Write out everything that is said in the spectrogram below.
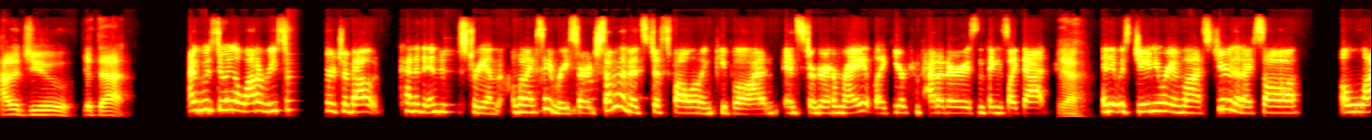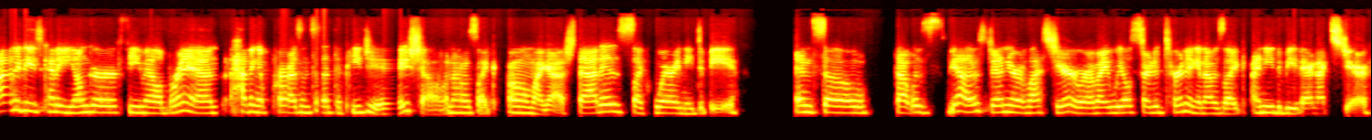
how did you get that? I was doing a lot of research about kind of the industry. And when I say research, some of it's just following people on Instagram, right? Like your competitors and things like that. Yeah. And it was January of last year that I saw a lot of these kind of younger female brands having a presence at the PGA show. And I was like, oh my gosh, that is like where I need to be. And so that was, yeah, that was January of last year where my wheels started turning and I was like, I need to be there next year.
